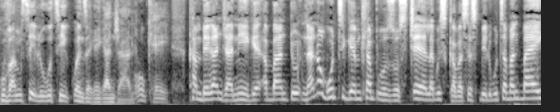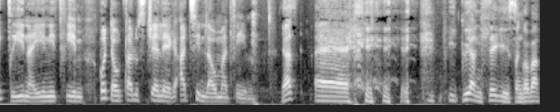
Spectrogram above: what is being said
kuvamisile ukuthi kwenzeke kanjalo. Okay. Khambe kanjani ke abantu? Nanokuthi ke mhlawumbe uzositshela kwisigaba sesibili ukuthi abantu bayayigcina yini i theme kodwa uqala usitsheleke athini lawo ma theme yazi eh kuyangihlekisa ngoba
